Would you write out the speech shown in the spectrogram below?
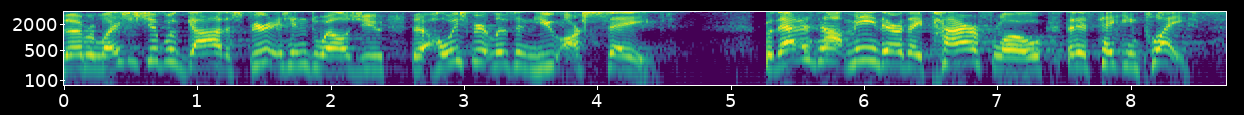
The relationship with God, the Spirit is indwells you, the Holy Spirit lives in you, are saved. But that does not mean there is a power flow that is taking place.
